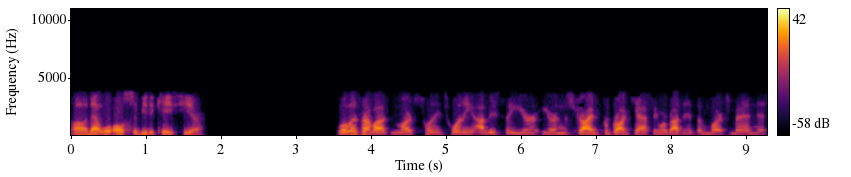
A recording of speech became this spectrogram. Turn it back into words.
uh, that will also be the case here. Well, let's talk about March 2020. Obviously, you're you're in the stride for broadcasting. We're about to hit the March Madness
